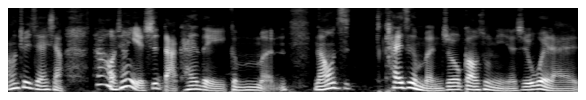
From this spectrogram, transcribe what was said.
刚一直在想，它好像也是打开的一个门，然后是开这个门之后，告诉你的是未来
